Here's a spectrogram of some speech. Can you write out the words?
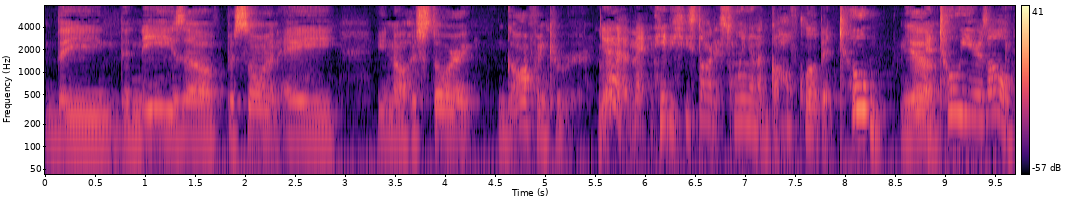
the the needs of pursuing a you know, historic golfing career. Yeah, man. He he started swinging a golf club at two. Yeah. At two years old.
